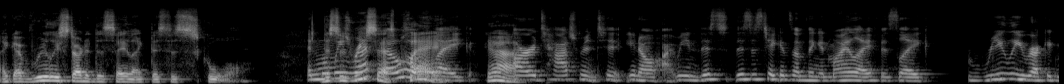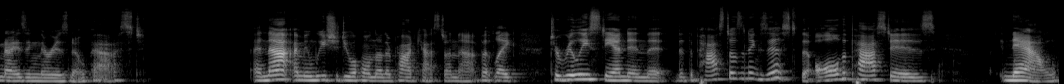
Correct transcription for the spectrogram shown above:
Like I've really started to say like this is school. And when this we is let recess, go play. of like yeah. our attachment to, you know, I mean, this this has taken something in my life is like really recognizing there is no past. And that, I mean, we should do a whole nother podcast on that. But like to really stand in that that the past doesn't exist, that all the past is now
